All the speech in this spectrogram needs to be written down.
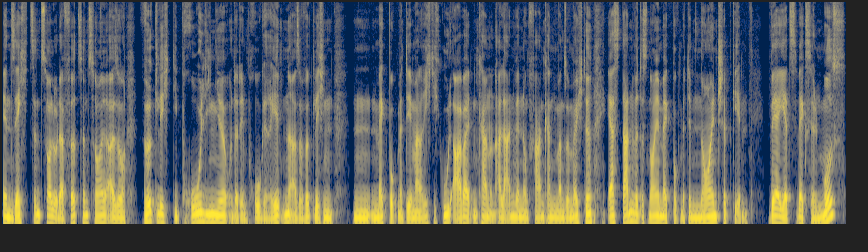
in 16 Zoll oder 14 Zoll. Also wirklich die Pro-Linie unter den Pro-Geräten, also wirklich ein, ein MacBook, mit dem man richtig gut arbeiten kann und alle Anwendungen fahren kann, die man so möchte. Erst dann wird das neue MacBook mit dem neuen Chip geben. Wer jetzt wechseln muss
